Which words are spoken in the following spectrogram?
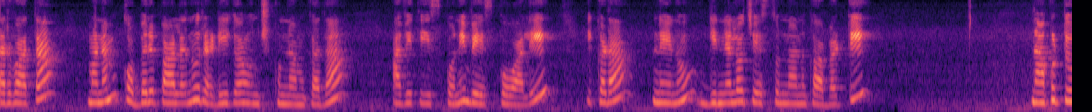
తర్వాత మనం కొబ్బరి పాలను రెడీగా ఉంచుకున్నాం కదా అవి తీసుకొని వేసుకోవాలి. ఇక్కడ నేను గిన్నెలో చేస్తున్నాను కాబట్టి నాకు టూ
